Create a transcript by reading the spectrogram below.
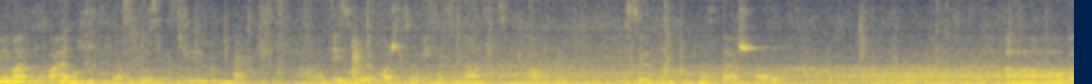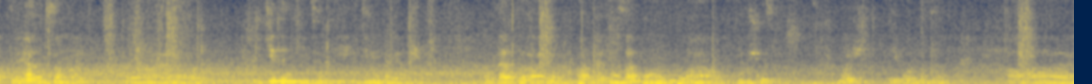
Сегодня мы открываем простую. А, Здесь вы можете увидеть 17 авторов. И все это простая школа. А, Вот рядом со мной э, Никита Никитин и Дима Галерушев. Когда-то пару лет назад, по-моему, была их выставка. Больше? Три года назад. А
